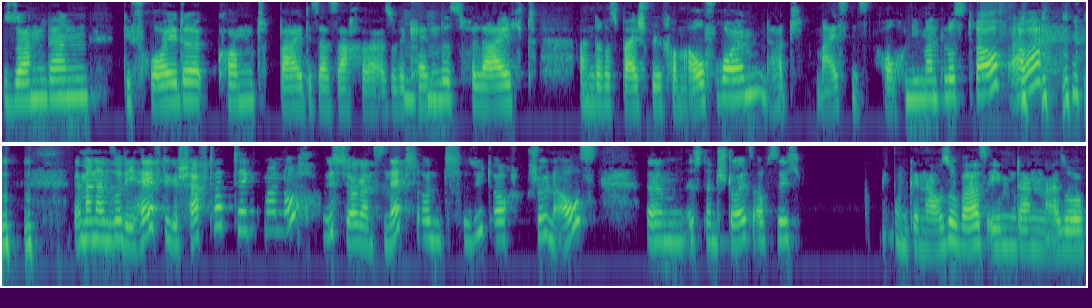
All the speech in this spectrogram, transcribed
sondern die Freude kommt bei dieser Sache. Also wir mhm. kennen das vielleicht. Anderes Beispiel vom Aufräumen. Da hat meistens auch niemand Lust drauf. Aber wenn man dann so die Hälfte geschafft hat, denkt man noch, ist ja ganz nett und sieht auch schön aus, ähm, ist dann stolz auf sich. Und genauso war es eben dann. Also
